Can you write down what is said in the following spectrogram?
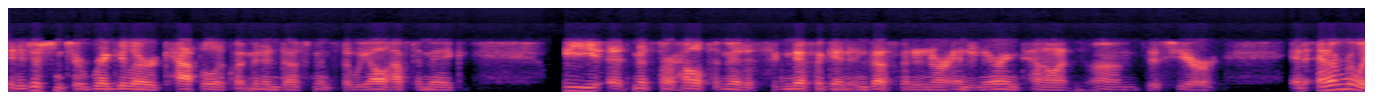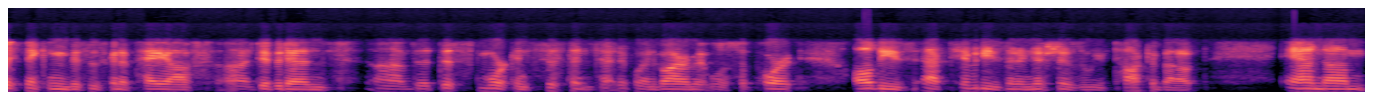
in, addition to regular capital equipment investments that we all have to make, we at MedStar Health have made a significant investment in our engineering talent um, this year. And, and, I'm really thinking this is going to pay off uh, dividends, uh, that this more consistent technical environment will support all these activities and initiatives that we've talked about. And um,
